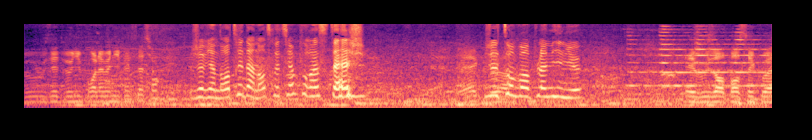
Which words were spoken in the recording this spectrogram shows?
vous, vous êtes venu pour la manifestation? Je viens de rentrer d'un entretien pour un stage. Je tombe en plein milieu. Et vous en pensez quoi?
